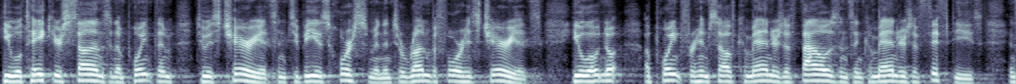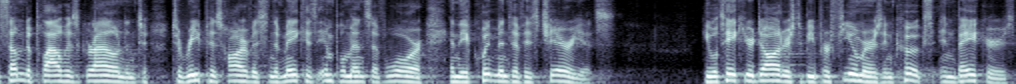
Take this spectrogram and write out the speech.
He will take your sons and appoint them to his chariots and to be his horsemen and to run before his chariots. He will appoint for himself commanders of thousands and commanders of fifties, and some to plow his ground and to, to reap his harvest and to make his implements of war and the equipment of his chariots. He will take your daughters to be perfumers and cooks and bakers.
